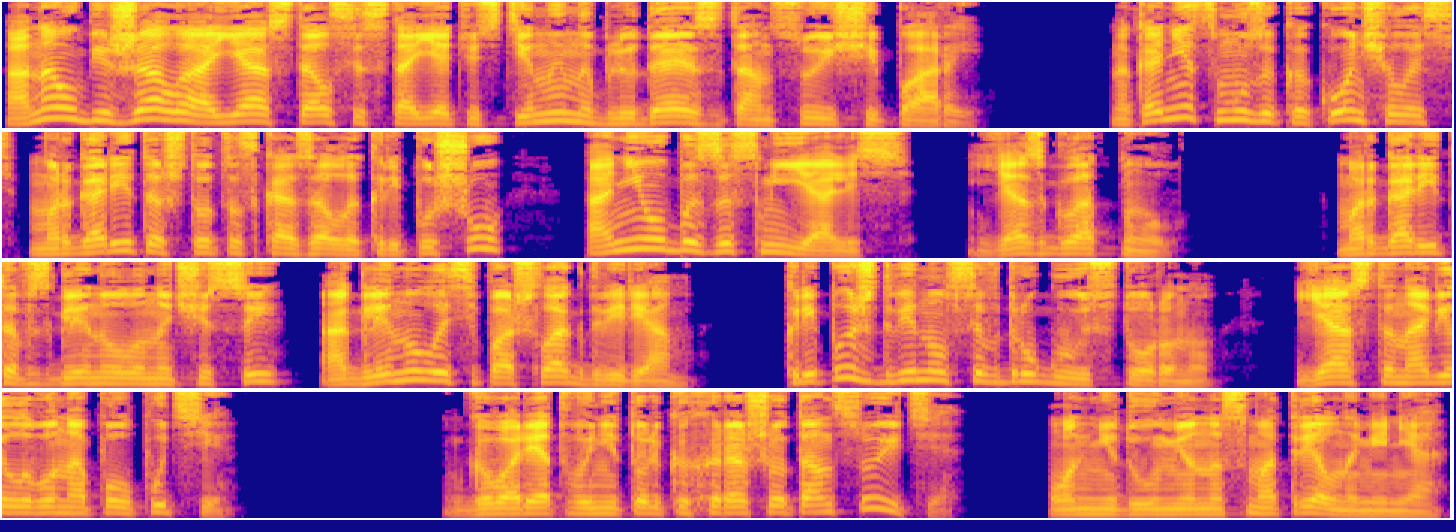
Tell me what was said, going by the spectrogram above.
Она убежала, а я остался стоять у стены, наблюдая за танцующей парой. Наконец музыка кончилась, Маргарита что-то сказала крепышу, они оба засмеялись. Я сглотнул. Маргарита взглянула на часы, оглянулась и пошла к дверям. Крепыш двинулся в другую сторону. Я остановил его на полпути. «Говорят, вы не только хорошо танцуете?» Он недоуменно смотрел на меня.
